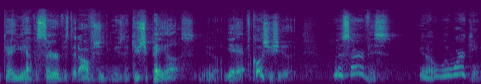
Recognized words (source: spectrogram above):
Okay, you have a service that offers you the music. You should pay us. You know, yeah, of course you should. We're a service. You know, we're working.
